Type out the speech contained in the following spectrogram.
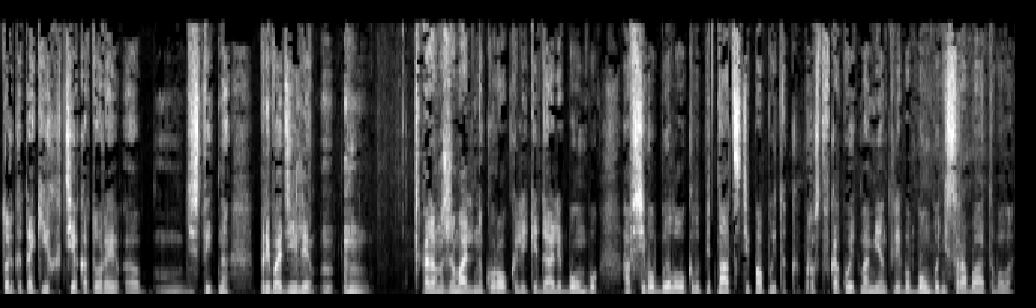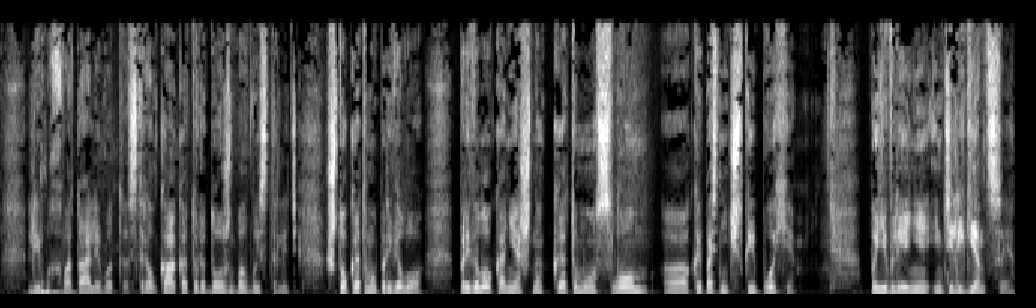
Только таких, те, которые э, действительно приводили когда нажимали на курок или кидали бомбу, а всего было около 15 попыток. Просто в какой-то момент либо бомба не срабатывала, либо хватали вот стрелка, который должен был выстрелить. Что к этому привело? Привело, конечно, к этому слом э, крепостнической эпохи появление интеллигенции.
